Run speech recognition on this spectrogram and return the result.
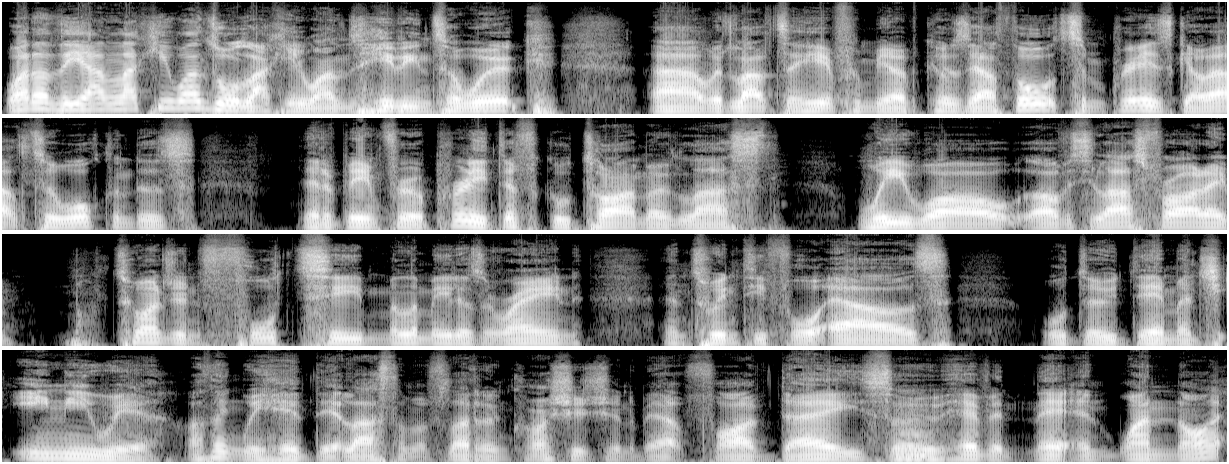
one of the unlucky ones or lucky ones heading to work? Uh, we'd love to hear from you because our thoughts and prayers go out to Aucklanders that have been through a pretty difficult time over the last wee while. Obviously, last Friday, 240 millimetres of rain in 24 hours will do damage anywhere. I think we had that last time it flooded in Christchurch in about five days. So mm. having that in one night,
